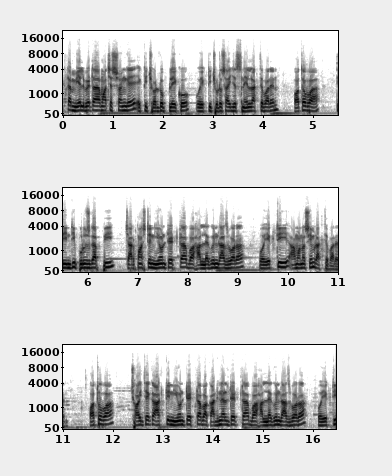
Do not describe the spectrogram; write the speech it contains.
একটা মেল বেটা মাছের সঙ্গে একটি ছোট প্লেকো ও একটি ছোট সাইজের স্নেল রাখতে পারেন। অথবা তিনটি পুরুষ গাপ্পি, চার পাঁচটি নিয়ন টেট্রা বা হাল্লাকুইন রাজবরা ও একটি আমানসিম রাখতে পারেন। অথবা ছয় থেকে আটটি নিয়ন টেট্রা বা কার্ডিনাল টেট্রা বা হাল্লাকুইন রাজবরা ও একটি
